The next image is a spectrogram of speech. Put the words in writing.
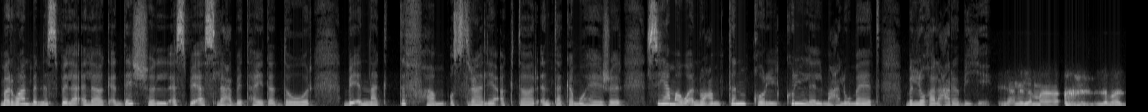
مروان بالنسبة لك قديش ال SBS لعبت هيدا الدور؟ بإنك تفهم أستراليا أكثر أنت كمهاجر سيما وأنه عم تنقل كل المعلومات باللغة العربية. يعني لما لما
